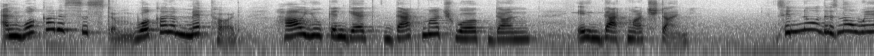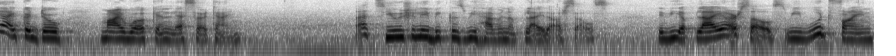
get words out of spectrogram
And work out a system, work out a method how you can get that much work done in that much time. Say, no, there's no way I could do my work in lesser time. That's usually because we haven't applied ourselves. If we apply ourselves, we would find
